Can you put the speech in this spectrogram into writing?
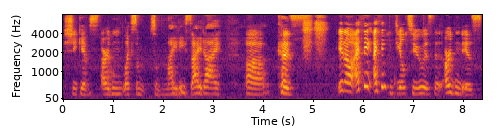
she gives Arden like some some mighty side eye, because you know I think I think the deal too is that Arden is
